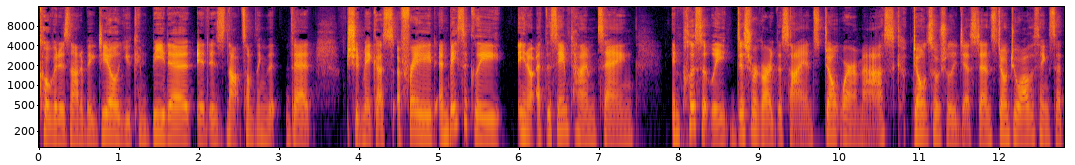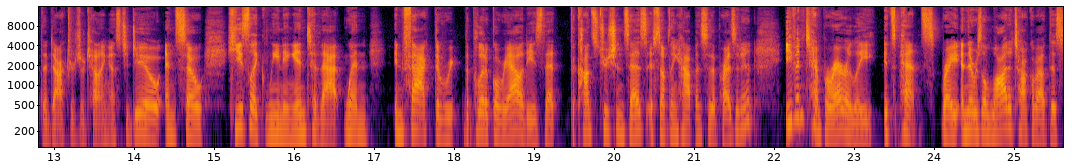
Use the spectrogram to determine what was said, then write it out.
COVID is not a big deal. You can beat it. It is not something that that should make us afraid. And basically, you know, at the same time saying implicitly disregard the science, don't wear a mask, don't socially distance, don't do all the things that the doctors are telling us to do. And so he's like leaning into that when in fact, the, re- the political reality is that the Constitution says if something happens to the president, even temporarily, it's Pence, right? And there was a lot of talk about this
